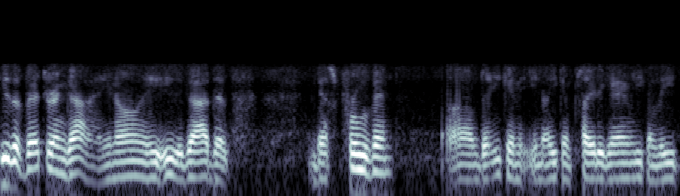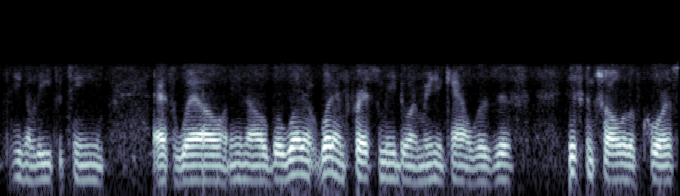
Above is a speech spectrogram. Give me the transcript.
he's a veteran guy. You know, he's a guy that's that's proven um, that he can, you know, he can play the game. He can lead. He can lead the team as well. You know, but what what impressed me during minicamp was just his control, of course.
